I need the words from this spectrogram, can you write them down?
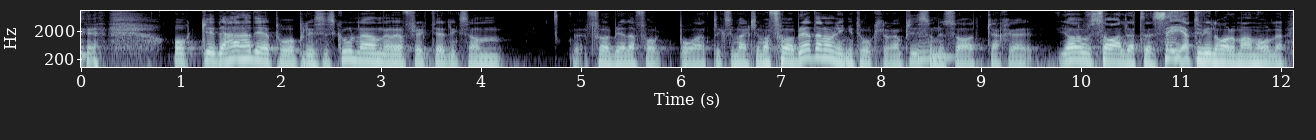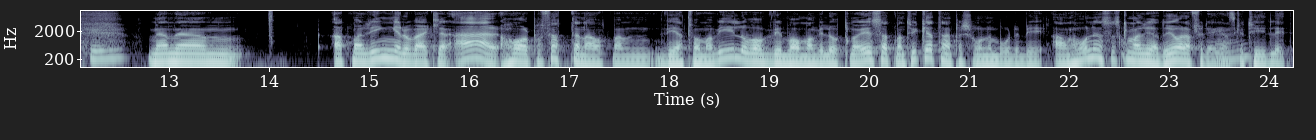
och eh, det här hade jag på polishögskolan och jag försökte liksom förbereda folk på att liksom verkligen vara förberedda när de ringer till åklagaren. Precis som du sa, att kanske, jag sa aldrig att säg att du vill ha dem anhållen. Men ehm, att man ringer och verkligen är, har på fötterna och att man vet vad man vill och vad, vad man vill uppnå. Är det så att man tycker att den här personen borde bli anhållen så ska man redogöra för det ganska tydligt.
